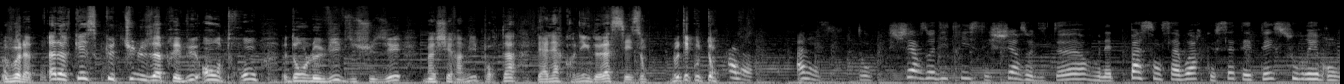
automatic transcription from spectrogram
Voilà. Alors qu'est-ce que tu nous as prévu? Entrons dans le vif du sujet, ma chère amie, pour ta dernière chronique de la saison. Nous t'écoutons. Alors, allons-y. Donc, chères auditrices et chers auditeurs, vous n'êtes pas sans savoir que cet été s'ouvriront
